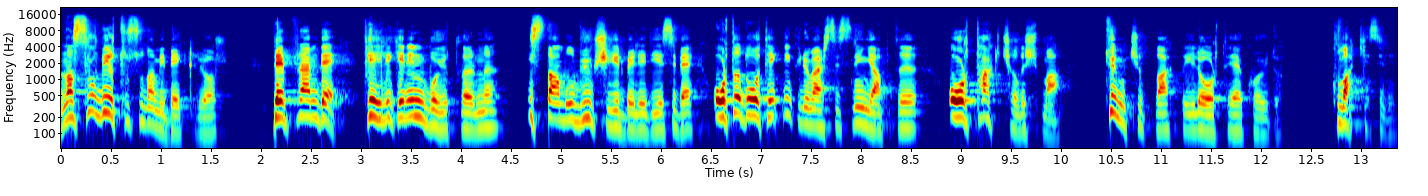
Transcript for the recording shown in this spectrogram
nasıl bir tsunami bekliyor? Depremde tehlikenin boyutlarını İstanbul Büyükşehir Belediyesi ve Orta Doğu Teknik Üniversitesi'nin yaptığı ortak çalışma tüm çıplaklığıyla ortaya koydu. Kulak kesilin.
